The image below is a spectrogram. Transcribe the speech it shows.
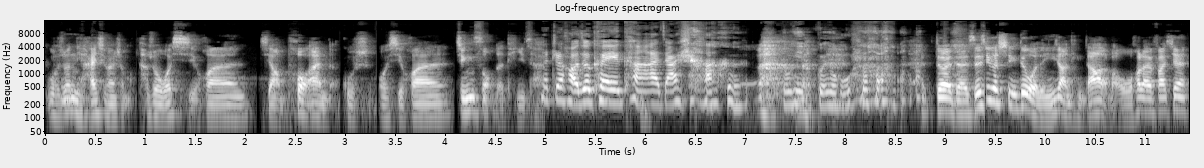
我说你还喜欢什么？他说我喜欢讲破案的故事，我喜欢惊悚的题材。那正好就可以看阿加莎和东野圭吾了。对对，所以这个事情对我的影响挺大的吧。我后来发现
